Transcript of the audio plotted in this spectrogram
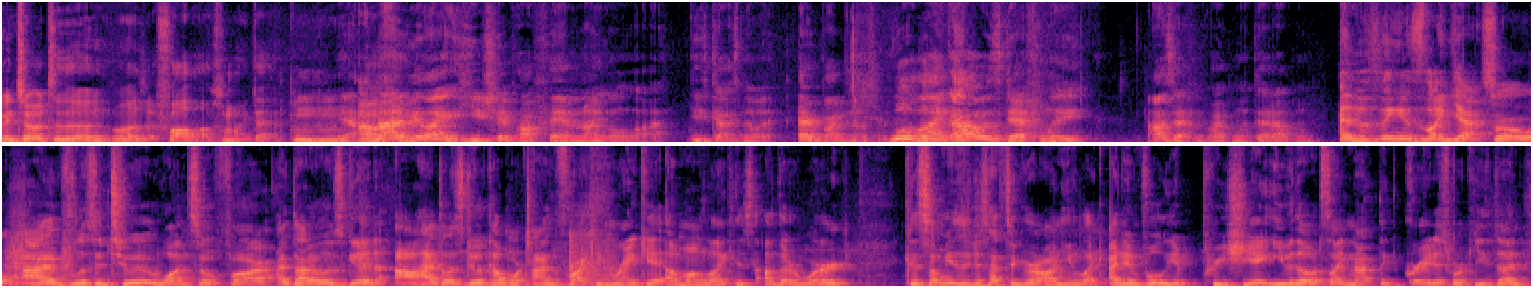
Intro to the what was it? Fall off, something like that. Yeah, I'm not even like a huge hip hop fan. I'm not even gonna lie. These guys know it. Everybody knows it. Well, Well, but like the I was definitely, I was definitely vibing with that album. And the thing is, like, yeah, so I've listened to it once so far. I thought it was good. I'll have to listen to it a couple more times before I can rank it among, like, his other work. Because some music just has to grow on you. Like, I didn't fully appreciate, even though it's, like, not the greatest work he's done,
